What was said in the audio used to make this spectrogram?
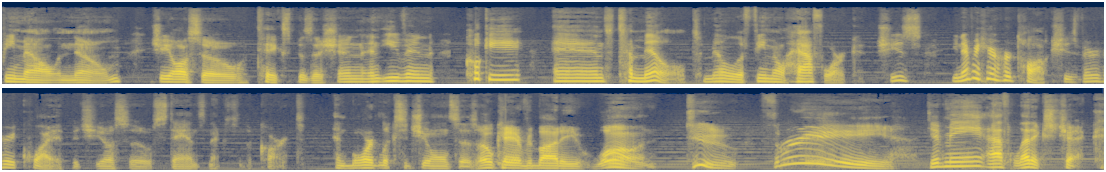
female gnome. She also takes position, and even Cookie and Tamil, Tamil, a female half orc. She's you never hear her talk. She's very, very quiet, but she also stands next to the cart. And Bort looks at you and says, Okay, everybody, one, two, three. Give me athletics check.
